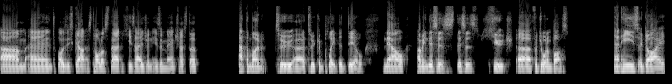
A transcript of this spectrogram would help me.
Um, and Aussie Scout has told us that his agent is in Manchester at the moment to uh, to complete the deal. Now, I mean, this is this is huge uh, for Jordan Bos, and he's a guy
